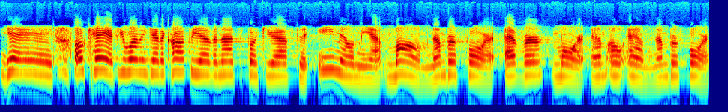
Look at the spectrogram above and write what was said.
Yay! Okay, if you want to get a copy of Anat's book, you have to email me at mom number four evermore m o m number four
